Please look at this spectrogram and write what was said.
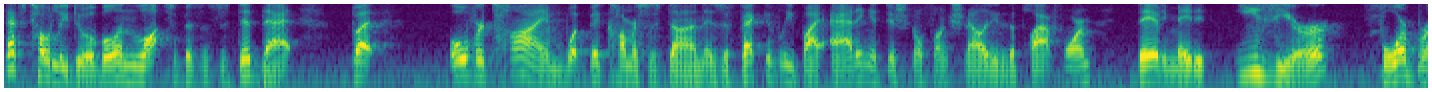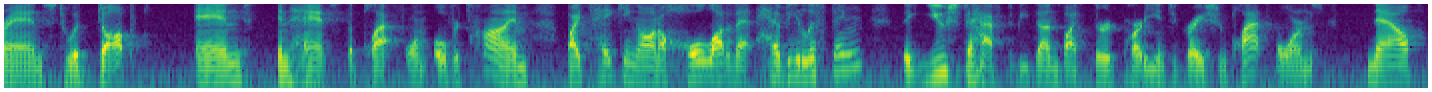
That's totally doable, and lots of businesses did that. But over time, what BigCommerce has done is effectively by adding additional functionality to the platform, they have made it easier for brands to adopt and enhance the platform over time by taking on a whole lot of that heavy lifting that used to have to be done by third party integration platforms. Now,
